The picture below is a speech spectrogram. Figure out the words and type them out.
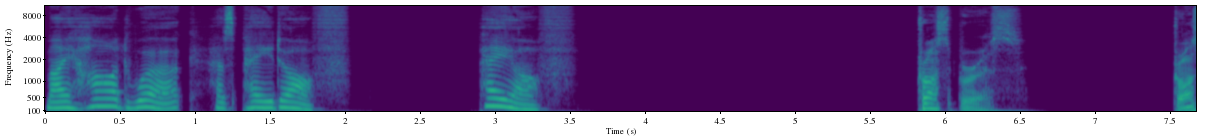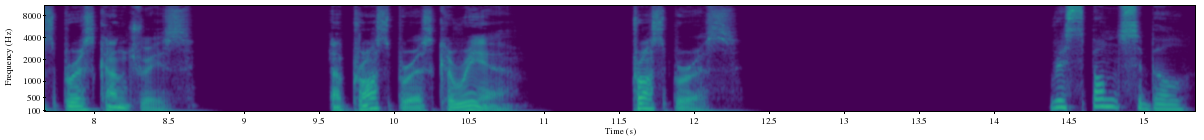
My hard work has paid off. Pay off. Prosperous. Prosperous countries. A prosperous career. Prosperous. Responsible.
